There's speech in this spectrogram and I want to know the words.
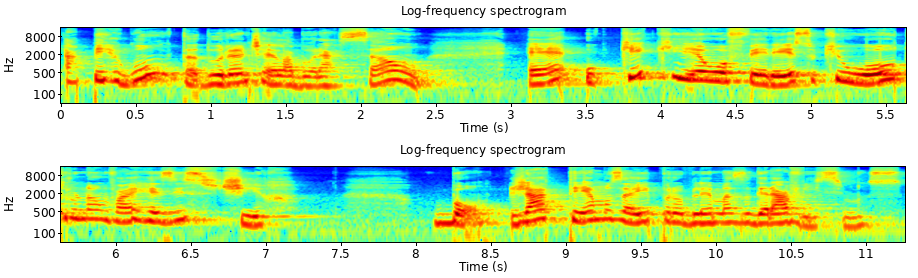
a pergunta durante a elaboração é o que que eu ofereço que o outro não vai resistir. Bom, já temos aí problemas gravíssimos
